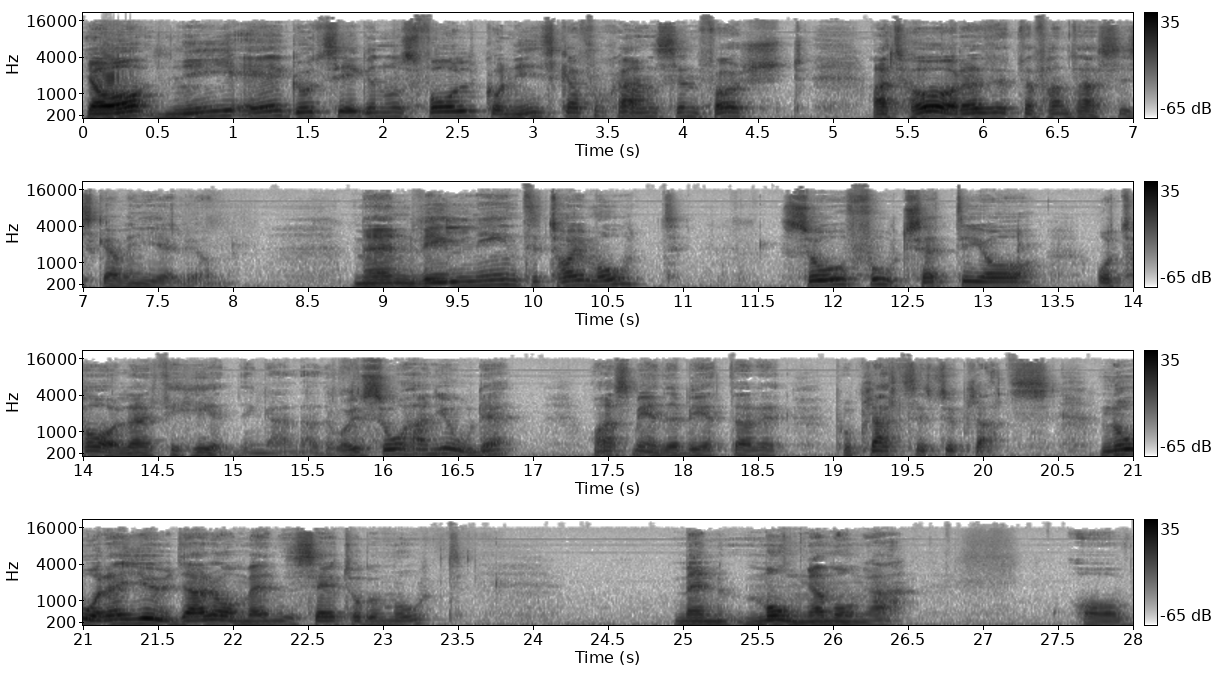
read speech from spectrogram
Ja, ni är Guds egendomsfolk och ni ska få chansen först att höra detta fantastiska evangelium. Men vill ni inte ta emot så fortsätter jag och talar till hedningarna. Det var ju så han gjorde och hans medarbetare på plats efter plats. Några judar omvände sig och tog emot. Men många, många av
